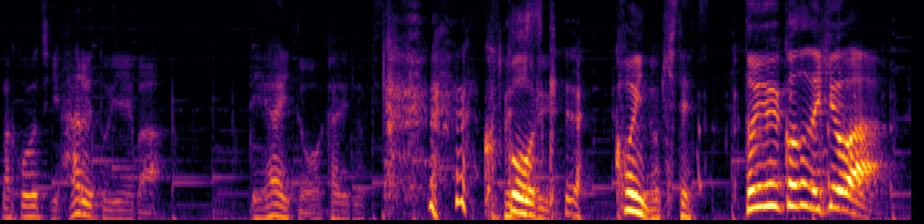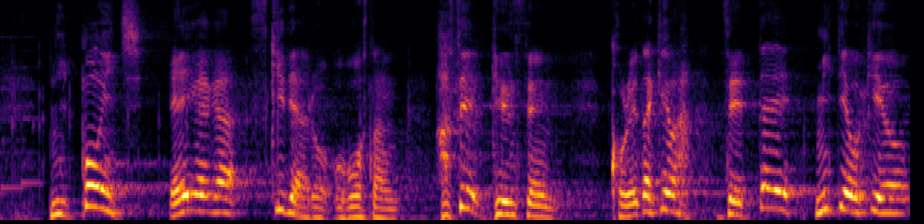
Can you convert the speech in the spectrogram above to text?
まあ、この時期春といえば出会いと別れの季節。イコール恋の季節。ということで今日は日本一映画が好きであろうお坊さん長谷厳選これだけは絶対見ておけよ。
